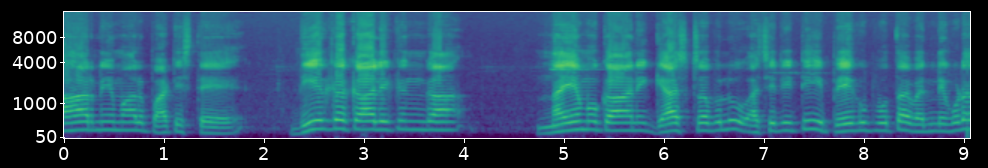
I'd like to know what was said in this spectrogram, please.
ఆహార నియమాలు పాటిస్తే దీర్ఘకాలికంగా నయము కాని గ్యాస్ ట్రబులు అసిడిటీ పేగుపూత ఇవన్నీ కూడా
